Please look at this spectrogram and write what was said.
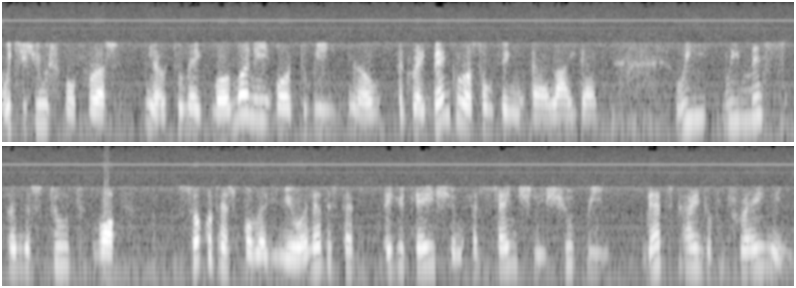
which is useful for us, you know, to make more money or to be, you know, a great banker or something like that, we we misunderstood what Socrates already knew, and that is that education essentially should be that kind of training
